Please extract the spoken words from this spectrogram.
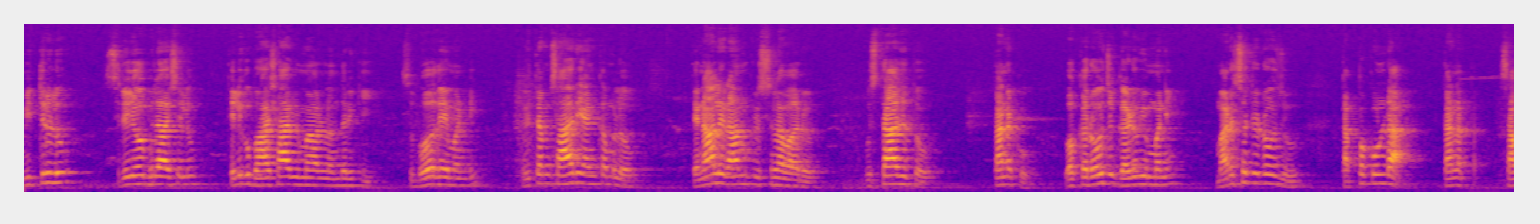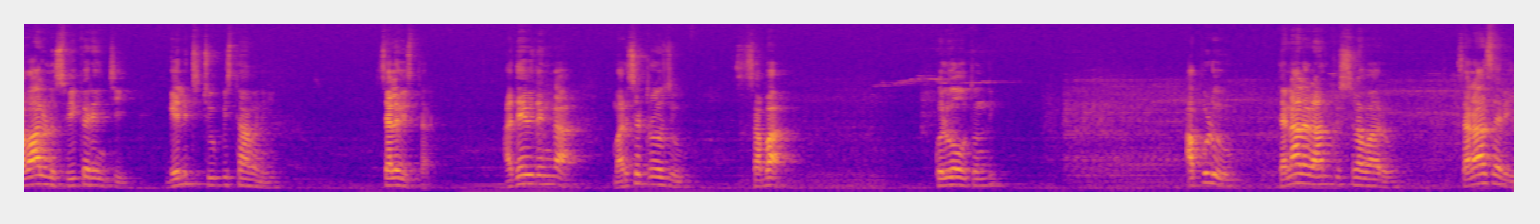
మిత్రులు శ్రేయోభిలాషులు తెలుగు భాషాభిమానులందరికీ శుభోదయం అండి క్రితంసారి అంకంలో తెనాలి రామకృష్ణుల వారు ఉస్తాదుతో తనకు ఒకరోజు గడువిమ్మని మరుసటి రోజు తప్పకుండా తన సవాలును స్వీకరించి గెలిచి చూపిస్తామని సెలవిస్తారు. అదేవిధంగా మరుసటి రోజు సభ కొలువవుతుంది. అప్పుడు తెనాలి రామకృష్ణుల వారు సరాసరి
